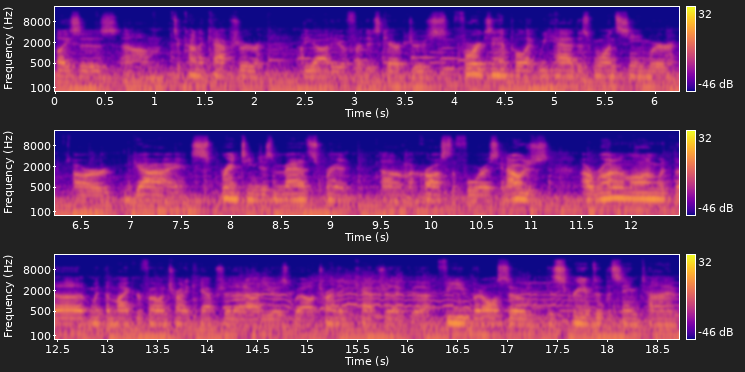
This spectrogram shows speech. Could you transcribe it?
places um, to kind of capture the audio for these characters. For example, like we had this one scene where our guy sprinting, just mad sprint um, across the forest, and I was just, I run along with the with the microphone, trying to capture that audio as well, trying to capture like the feed, but also his screams at the same time,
